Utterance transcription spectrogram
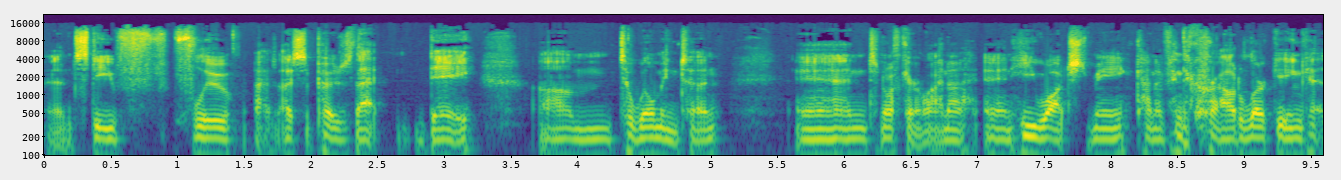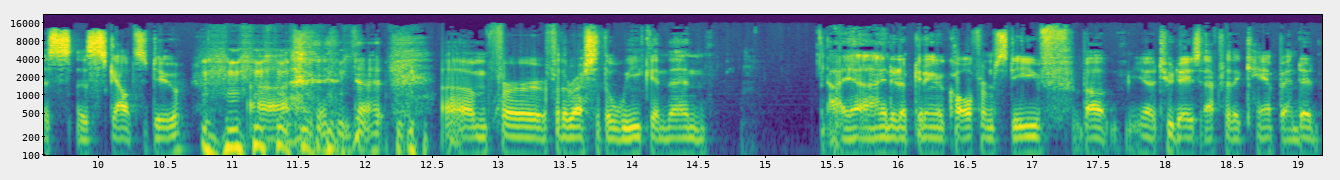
and Steve flew, I, I suppose, that day um, to Wilmington and to North Carolina, and he watched me kind of in the crowd lurking as, as scouts do uh, um, for for the rest of the week, and then I uh, ended up getting a call from Steve about you know two days after the camp ended,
